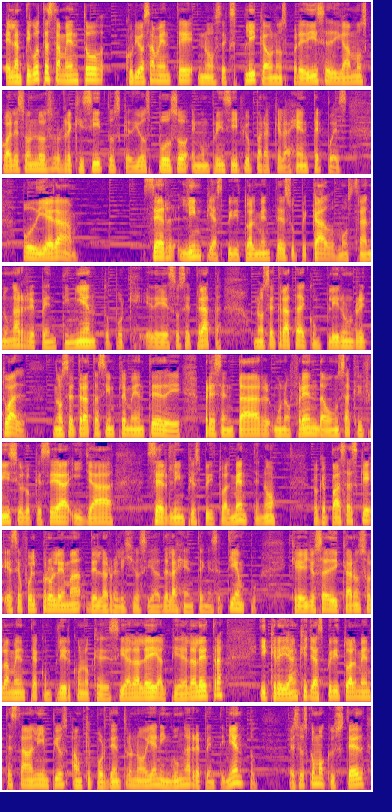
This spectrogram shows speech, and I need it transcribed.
el Antiguo Testamento curiosamente nos explica o nos predice, digamos, cuáles son los requisitos que Dios puso en un principio para que la gente pues pudiera ser limpia espiritualmente de su pecado, mostrando un arrepentimiento, porque de eso se trata. No se trata de cumplir un ritual, no se trata simplemente de presentar una ofrenda o un sacrificio, lo que sea, y ya ser limpio espiritualmente, no. Lo que pasa es que ese fue el problema de la religiosidad de la gente en ese tiempo, que ellos se dedicaron solamente a cumplir con lo que decía la ley al pie de la letra y creían que ya espiritualmente estaban limpios, aunque por dentro no había ningún arrepentimiento. Eso es como que usted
